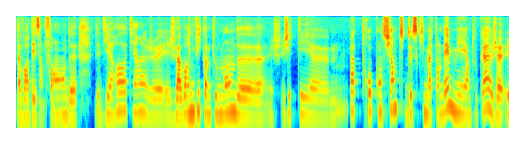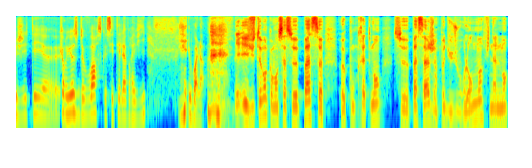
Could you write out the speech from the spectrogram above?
d'avoir des enfants, de, dire Oh, tiens, je vais, avoir une vie comme tout le monde. J'étais euh, pas trop consciente de ce qui m'attendait, mais en tout cas, j'étais euh, curieuse de voir ce que c'était la vraie vie. Et voilà. Et justement, comment ça se passe euh, concrètement, ce passage un peu du jour au lendemain finalement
